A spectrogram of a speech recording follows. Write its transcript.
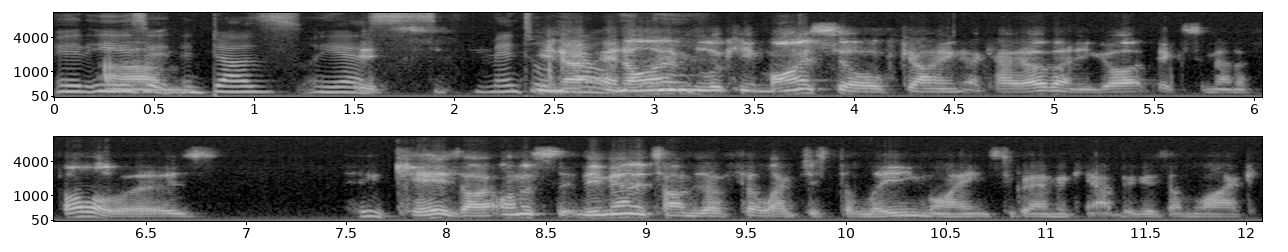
It is. Um, it, does. Yes. Mental you know, health. and I'm looking at myself going, okay, I've only got X amount of followers. Who cares? I honestly, the amount of times I've felt like just deleting my Instagram account because I'm like,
